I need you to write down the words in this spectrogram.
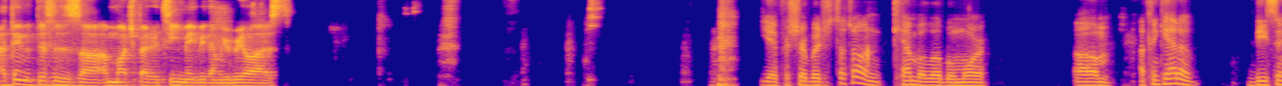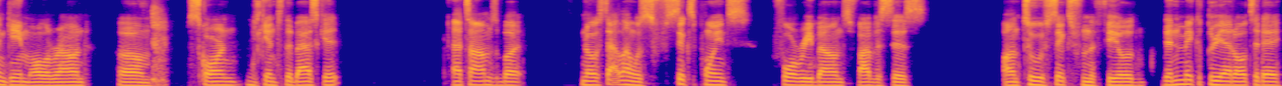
I think that this is a much better team maybe than we realized. Yeah, for sure. But just touch on Kemba a little bit more. Um, I think he had a decent game all around. Um, scoring, getting to the basket, at times, but you know, stat line was six points, four rebounds, five assists on two of six from the field. Didn't make a three at all today.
